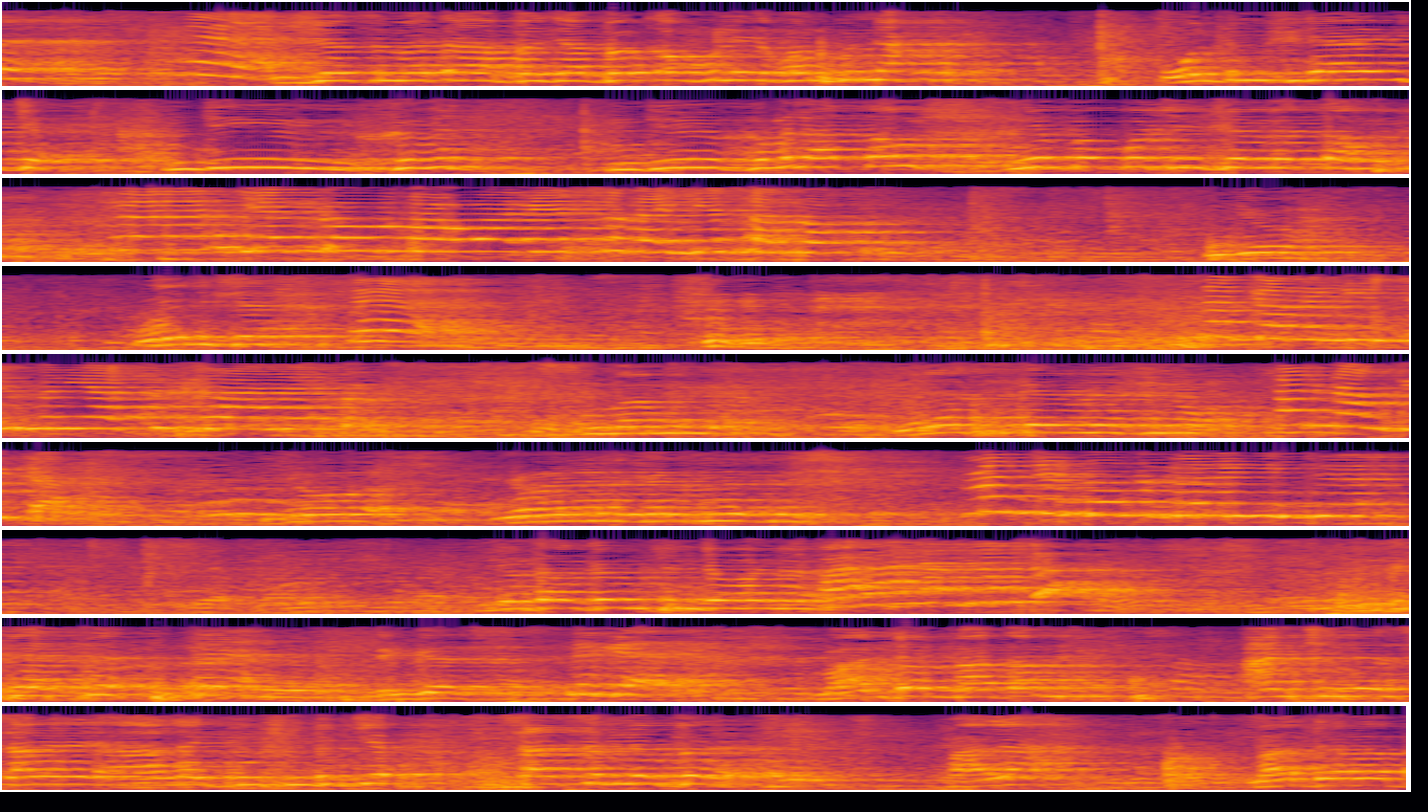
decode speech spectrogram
ይዤ ስመጣ በዚያ በቀፉ ላይ ሆንኩና ወንድምሽ ላይ ልጄ እንዲህ ክብል እንዲህ ክብል አጣሁሽ። እኔም በጎችን ይዤ መጣሁ። የለውም አዋዴ ስራ እየሰራሁ እንዲሁ ወይን እሸት ነገረኝ እንጂ ምን ያስካነ እሱማ ምን ምን ብለሽ ነው? እና እንግዳ የሆነ ነገር ብነግርሽ እየታገምት እንደሆነ ድንገት ንገር ማዳም ማጣም አንቺን ሳላይ አላየሁሽም ብዬ ሳስብ ነበረ። ኋላ ማዳባባ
